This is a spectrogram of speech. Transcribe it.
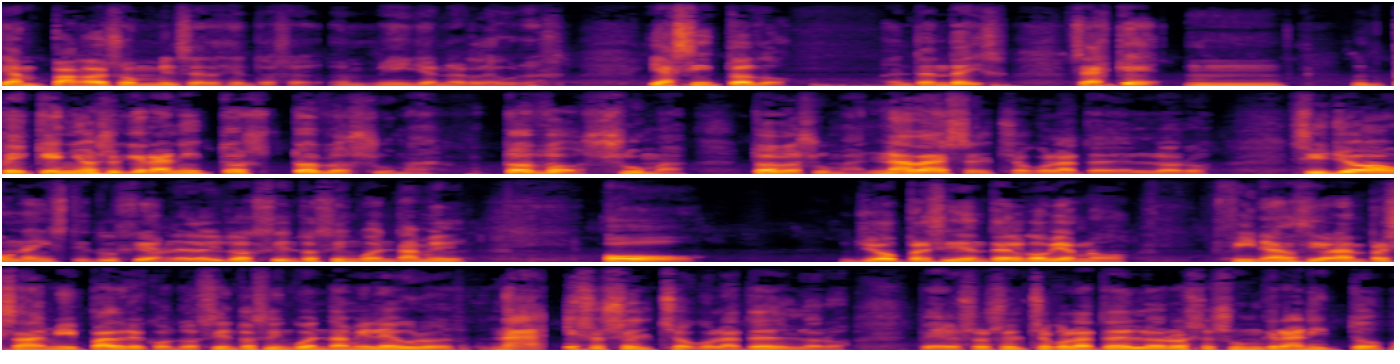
que han pagado esos 1.700 millones de euros. Y así todo, ¿entendéis? O sea, es que mm, pequeños granitos, todo suma, todo suma, todo suma. Nada es el chocolate del loro. Si yo a una institución le doy 250.000 o yo, presidente del gobierno, financio la empresa de mi padre con 250.000 euros, nada, eso es el chocolate del loro. Pero eso es el chocolate del loro, eso es un granito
